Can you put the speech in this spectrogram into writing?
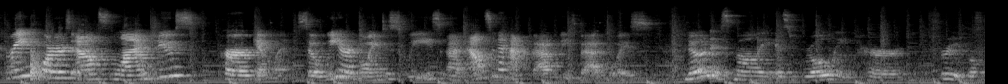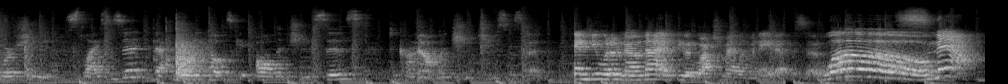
three quarters ounce lime juice per gimlet. So we are going to squeeze an ounce and a half out of these bad boys. Notice Molly is rolling her fruit before she slices it. That really helps get all the juices to come out when she juices it. And you would have known that if you had watched my lemonade episode. Whoa! Now,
